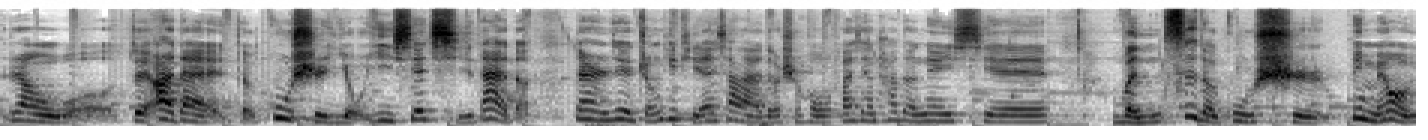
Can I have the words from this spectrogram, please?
让我对二代的故事有一些期待的，但是这整体体验下来的时候，我发现它的那些。文字的故事并没有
